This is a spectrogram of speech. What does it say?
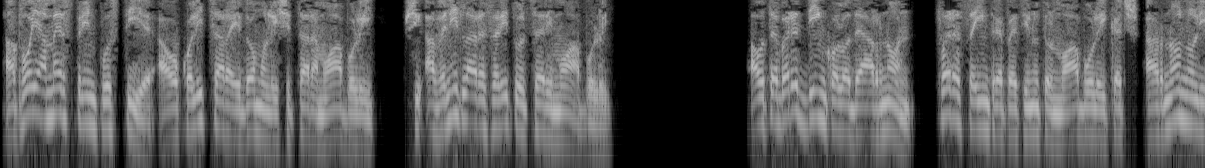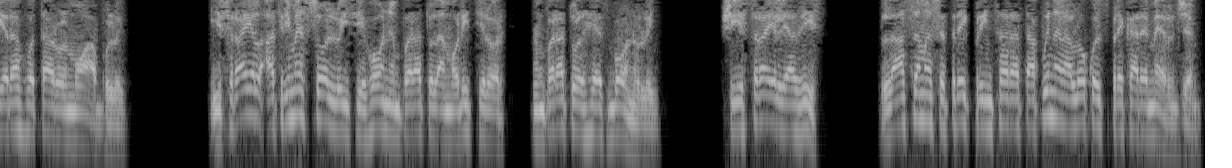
Apoi a mers prin pustie, a ocolit țara Edomului și țara Moabului și a venit la răsăritul țării Moabului. Au tăbărât dincolo de Arnon, fără să intre pe ținutul Moabului, căci Arnonul era hotarul Moabului. Israel a trimis sol lui Sihon, împăratul Amoriților, împăratul Hezbonului. Și Israel i-a zis, Lasă-mă să trec prin țara ta până la locul spre care mergem.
